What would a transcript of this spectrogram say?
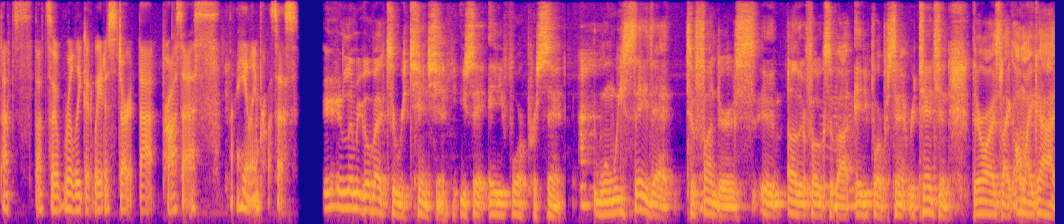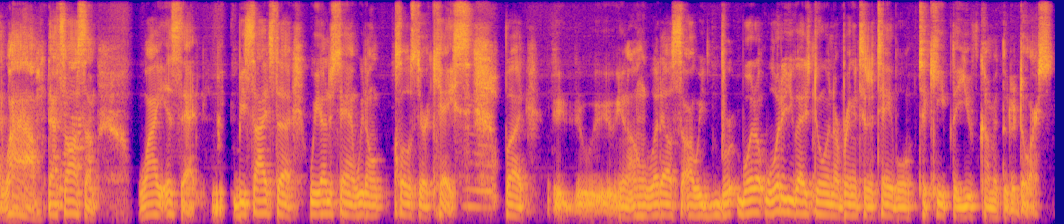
that's that's a really good way to start that process, that healing process. And let me go back to retention. You say 84%. Uh-huh. When we say that to funders and other folks about 84% mm-hmm. retention, they're always like, oh my God, wow, that's yeah. awesome. Why is that? Besides the, we understand we don't close their case, right. but you know, what else are we? What what are you guys doing or bringing to the table to keep the youth coming through the doors?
